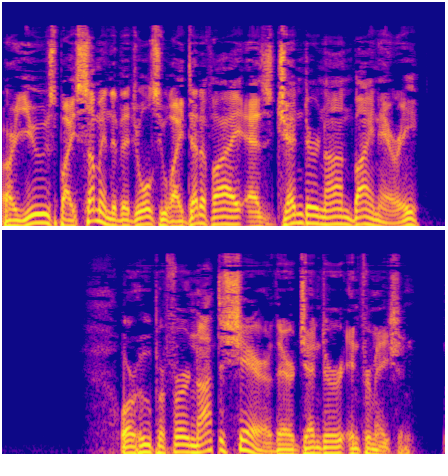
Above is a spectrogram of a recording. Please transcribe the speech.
are used by some individuals who identify as gender non-binary or who prefer not to share their gender information.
